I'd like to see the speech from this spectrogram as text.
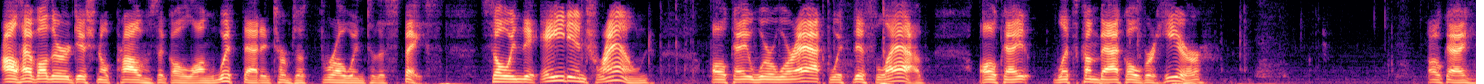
I'll have other additional problems that go along with that in terms of throw into the space. So in the 8-inch round, okay, where we're at with this lab, okay, let's come back over here. Okay,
